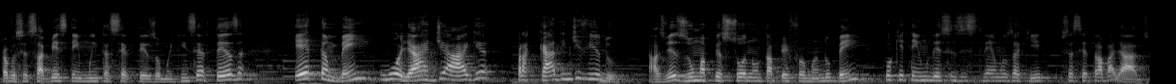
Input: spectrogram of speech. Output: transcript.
para você saber se tem muita certeza ou muita incerteza, e também um olhar de águia para cada indivíduo. Às vezes uma pessoa não está performando bem porque tem um desses extremos aqui que precisa ser trabalhado.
